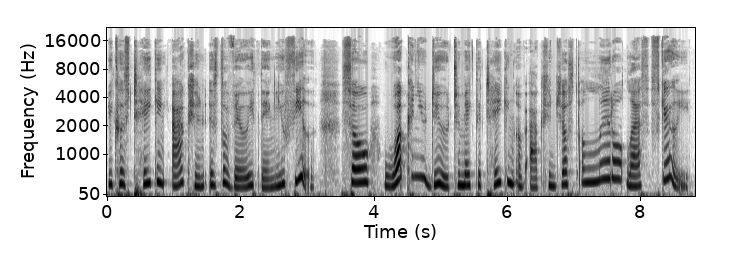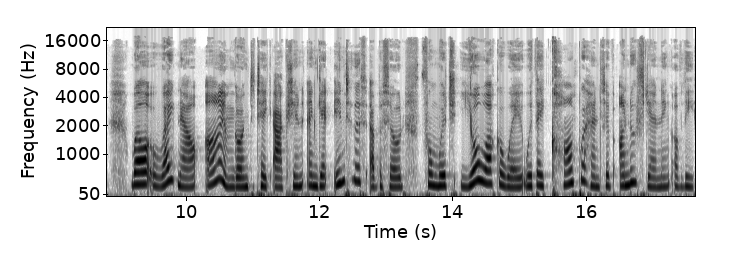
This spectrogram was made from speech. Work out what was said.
because taking action is the very thing you fear. So, what can you do to make the taking of action just a little less scary? Well, right now, I'm going to take action and get into this episode from which you'll walk away with a comprehensive understanding of the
